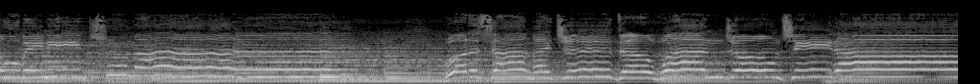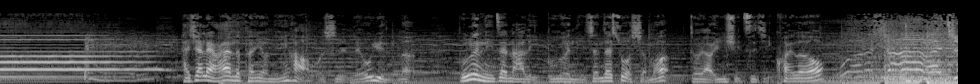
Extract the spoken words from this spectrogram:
都被你出卖。我的伤害值得万众期待。海峡两岸的朋友，你好，我是刘允乐。不论你在哪里，不论你正在做什么，都要允许自己快乐哦。伤害值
